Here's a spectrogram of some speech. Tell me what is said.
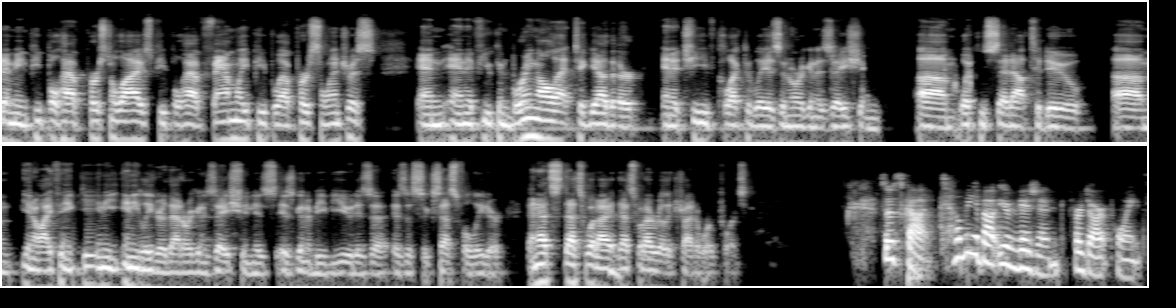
I mean, people have personal lives, people have family, people have personal interests, and and if you can bring all that together and achieve collectively as an organization um, what you set out to do um, you know, I think any any leader of that organization is is going to be viewed as a as a successful leader, and that's that's what I that's what I really try to work towards. So, Scott, tell me about your vision for Dart Points.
